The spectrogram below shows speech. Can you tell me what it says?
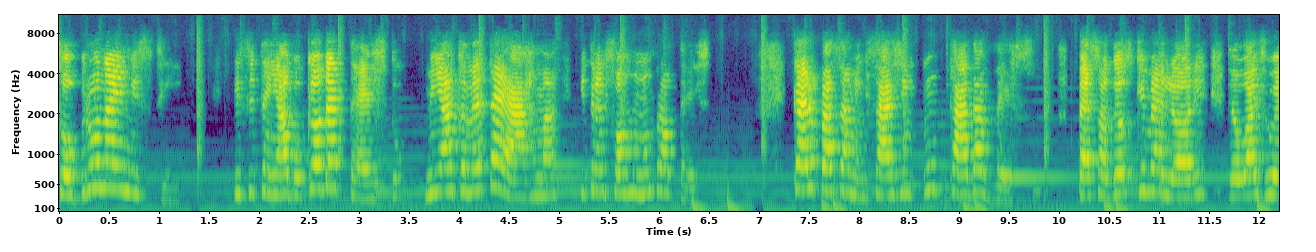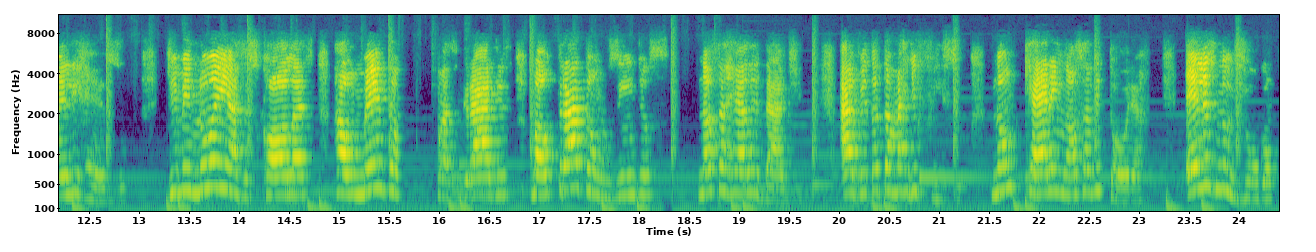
Sou Bruna MC. E se tem algo que eu detesto, minha caneta é arma e transformo num protesto. Quero passar mensagem em cada verso. Peço a Deus que melhore, eu ajoelho e rezo. Diminuem as escolas, aumentam as grades, maltratam os índios. Nossa realidade. A vida tá mais difícil. Não querem nossa vitória. Eles nos julgam,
